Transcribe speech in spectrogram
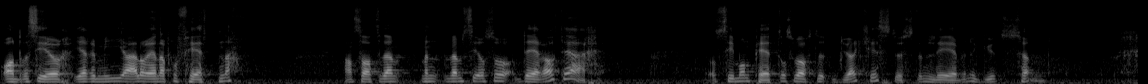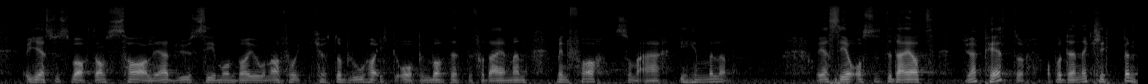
og andre sier Jeremia eller en av profetene. Han sa til dem, men hvem sier også dere at jeg er? Og Simon Peter svarte, du er Kristus, den levende Guds sønn. Og Jesus svarte ham, salig er du, Simon Barjona, for kjøtt og blod har ikke åpenbart dette for deg, men min far som er i himmelen. Og Jeg sier også til deg at du er Peter, og på denne klippen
